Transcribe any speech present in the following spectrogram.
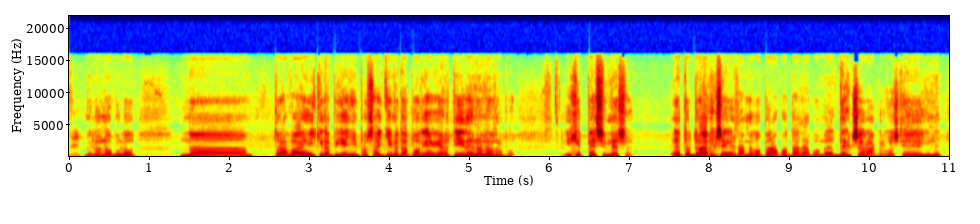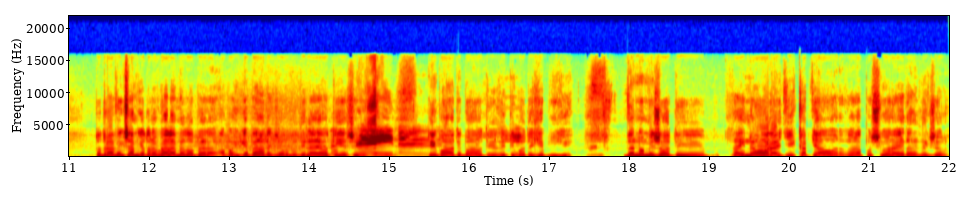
Ναι. Μιλονόπουλο, να τραβάει εκεί, να πηγαίνει προς τα εκεί με τα πόδια γιατί είδε έναν άνθρωπο. Είχε πέσει μέσα. Ε, τον τράβηξε, ήρθαμε εδώ πέρα κοντά να πούμε, δεν ξέρω ακριβώς τι έγινε. Τον τραβήξαμε και τον βγάλαμε εδώ πέρα. Από εκεί και πέρα δεν ξέρουμε. Δηλαδή, ότι Ναι, συνήθως- είναι. Τίποτα, τίποτα, ότι, Πνιγεί. τίποτα, είχε πνιγεί. Μάλιστα. Δεν νομίζω ότι θα είναι ώρα εκεί, κάποια ώρα. Τώρα πόση ώρα ήταν δεν ξέρω.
